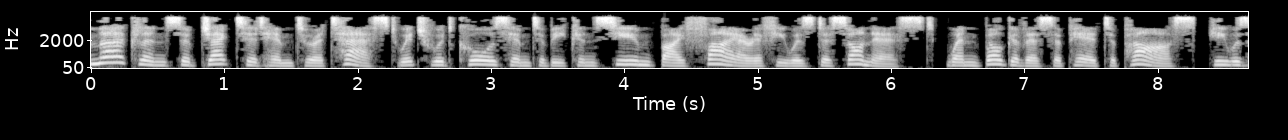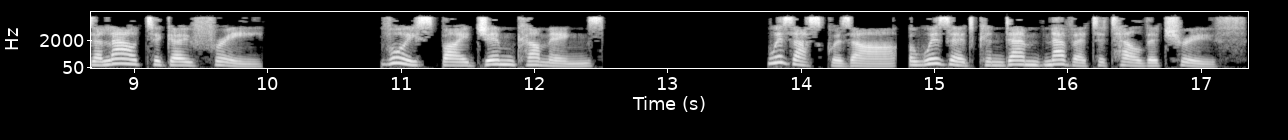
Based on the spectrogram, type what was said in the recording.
Merklynn subjected him to a test which would cause him to be consumed by fire if he was dishonest. When Bogavus appeared to pass, he was allowed to go free. Voiced by Jim Cummings. Wizasquizar, a wizard condemned never to tell the truth.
